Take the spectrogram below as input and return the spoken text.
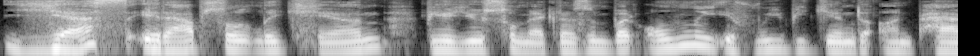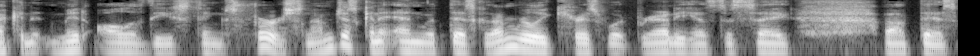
yes, it absolutely can be a useful mechanism, but only if we begin to unpack and admit all of these things first. And I'm just going to end with this because I'm really curious what Brandi has to say about this.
